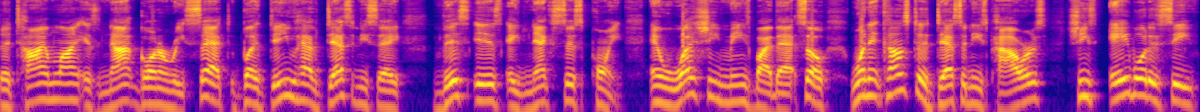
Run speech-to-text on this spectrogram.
The timeline is not going to reset. But then you have Destiny say, this is a nexus point. And what she means by that. So when it comes to Destiny's powers, she's able to see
